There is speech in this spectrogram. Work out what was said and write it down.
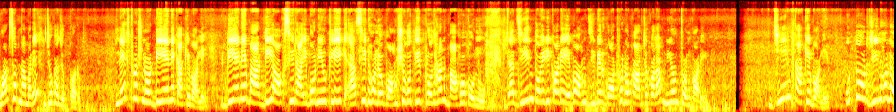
হোয়াটসঅ্যাপ নাম্বারে যোগাযোগ করো। নেক্সট প্রশ্ন ডিএনএ কাকে বলে? ডিএনএ বা ডিঅক্সিরাইবোনিউক্লিক অ্যাসিড হল বংশগতির প্রধান বাহক অণু, যা জিন তৈরি করে এবং জীবের গঠন ও কার্যকলাপ নিয়ন্ত্রণ করে। জিন কাকে বলে? উত্তর, জিন হলো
